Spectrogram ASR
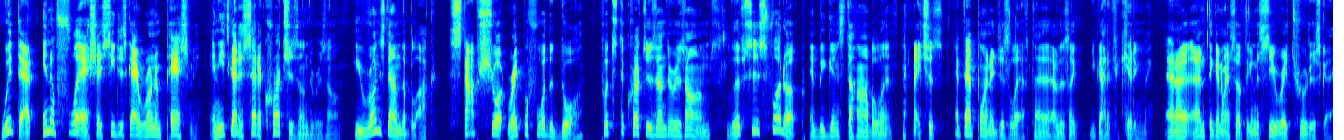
With that, in a flash, I see this guy running past me, and he's got a set of crutches under his arm. He runs down the block, stops short right before the door, puts the crutches under his arms, lifts his foot up, and begins to hobble in. And I just, at that point, I just laughed. I, I was like, you gotta be kidding me. And I, am thinking to myself, they're gonna see right through this guy.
